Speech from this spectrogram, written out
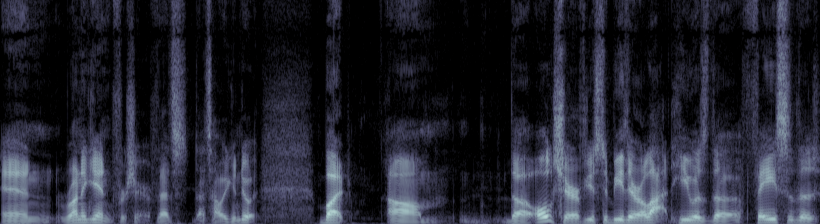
and run again for sheriff. That's that's how he can do it. But um, the old sheriff used to be there a lot. He was the face of the,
